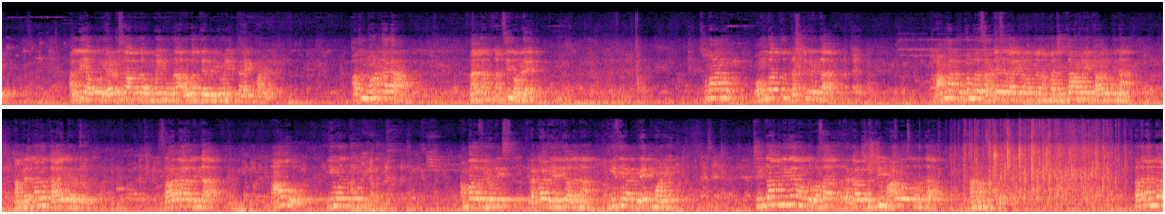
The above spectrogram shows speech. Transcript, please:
ಅಲ್ಲಿ ಅವರು ಎರಡು ಸಾವಿರದ ಒಂಬೈನೂರ ಅರವತ್ತೆರಡು ಯೂನಿಟ್ ಕಲೆಕ್ಟ್ ಮಾಡಿದ್ದಾರೆ. ಅದನ್ನ ನೋಡಿದಾಗ ನನಗೆ ಅನ್ಸಿದ ಒಂದೇ. ಸುಮಾರು ಒಂಬತ್ತು ದಶಕಗಳಿಂದ ನಮ್ಮ ಕುಟುಂಬದ ಸದಸ್ಯರಾಗಿರುವಂತ ನಮ್ಮ ಚಿಂತಾಮಣಿ ತಾಲೂಕಿನ ನಮ್ಮೆಲ್ಲರೂ ಕಾರ್ಯಕರ್ತರು ಸಹಕಾರದಿಂದ ನಾವು ಈ ಒಂದು ನಂಬರ್ ಆಫ್ ಯೂನಿಟ್ಸ್ ರೆಕಾರ್ಡ್ ಏನಿದೆ ಅದನ್ನ ಈಸಿಯಾಗಿ ಬ್ರೇಕ್ ಮಾಡಿ. ಚಿಂತಾಮಣಿನೇ ಒಂದು ಹೊಸ ರೆಕಾರ್ಡ್ ಸೃಷ್ಟಿ ಮಾಡಬಹುದು ಅಂತ ನನ್ನ ಮನಸ್ಸು ತದನಂತರ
